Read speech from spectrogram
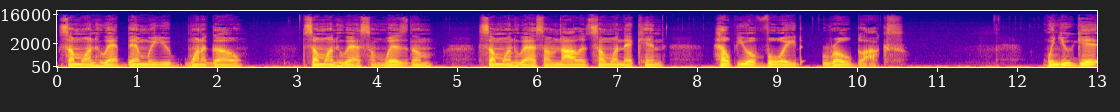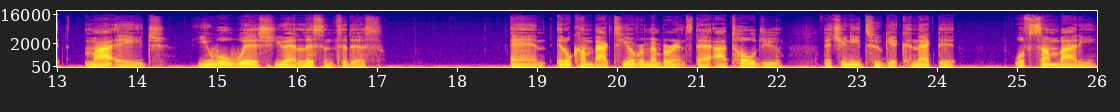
someone who had been where you want to go, someone who has some wisdom, someone who has some knowledge, someone that can help you avoid roadblocks. When you get my age, you will wish you had listened to this. And it'll come back to your remembrance that I told you that you need to get connected with somebody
